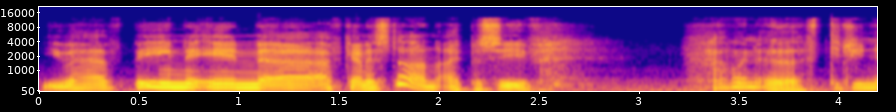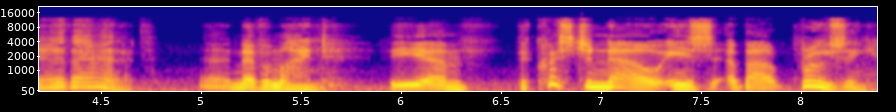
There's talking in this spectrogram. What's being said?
You have been in uh, Afghanistan, I perceive. How on earth did you know that? Uh, never mind. The, um, the question now is about bruising.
